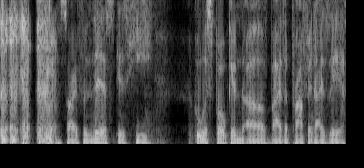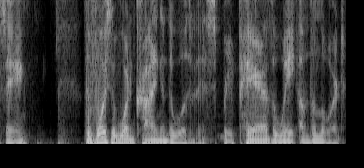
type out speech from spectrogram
sorry, for this is he who was spoken of by the prophet Isaiah, saying, The voice of one crying in the wilderness, Prepare the way of the Lord,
